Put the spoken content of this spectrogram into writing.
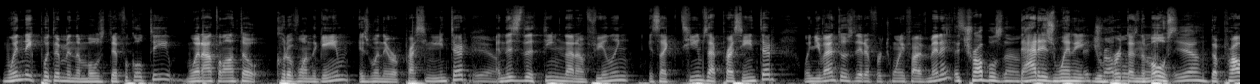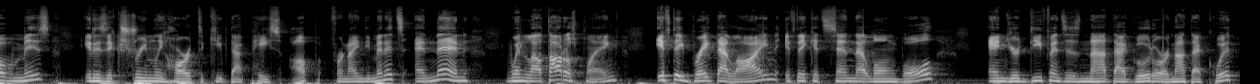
when they put them in the most difficulty, when Atalanta could have won the game, is when they were pressing Inter. Yeah. And this is the theme that I'm feeling. It's like teams that press Inter. When Juventus did it for 25 minutes, It troubles them. that is when it, It you hurt troubles them the most. yeah. The problem is it is extremely hard to keep that pace up for 90 minutes. And then when Lautaro's playing, if they break that line, if they could send that long ball, and your defense is not that good or not that quick,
